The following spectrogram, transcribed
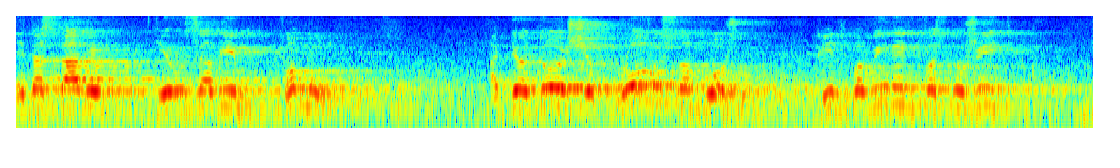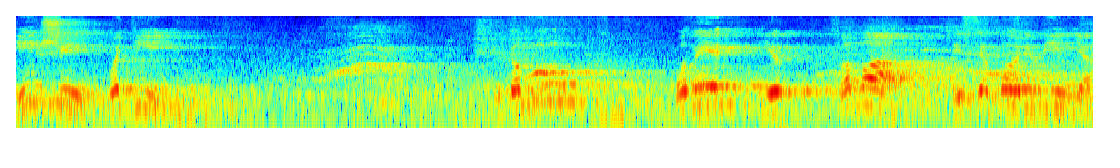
не доставив Єрусалим Фому? А для того, щоб промислом Божим він повинен послужити іншій події. І тому, коли Фома після погребіння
